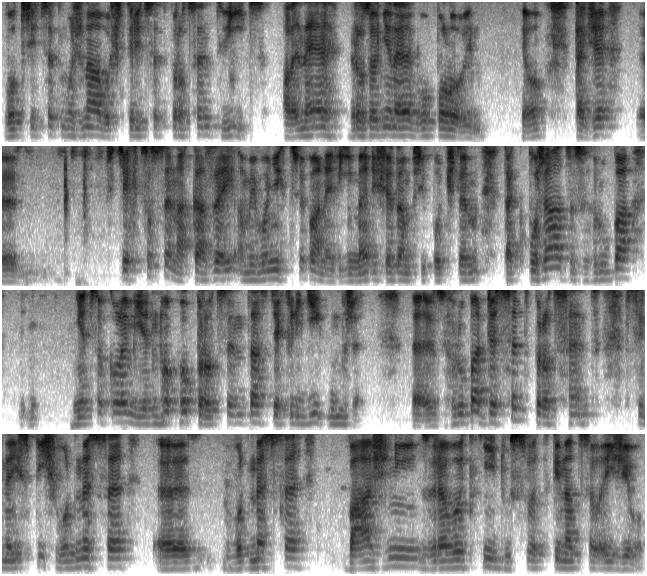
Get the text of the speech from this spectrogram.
o 30, možná o 40% víc, ale ne, rozhodně ne o polovinu. Jo? Takže eh, v těch, co se nakazej, a my o nich třeba nevíme, když je tam připočtem, tak pořád zhruba něco kolem 1% z těch lidí umře. Eh, zhruba 10% si nejspíš odnese, eh, odnese vážný zdravotní důsledky na celý život.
